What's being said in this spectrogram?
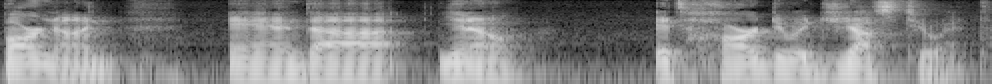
bar none. And, uh, you know, it's hard to adjust to it.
